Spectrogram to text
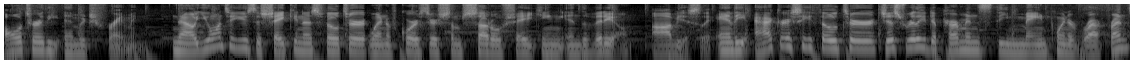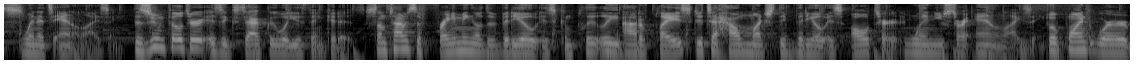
alter the image framing. Now you want to use the shakiness filter when of course there's some subtle shaking in the video obviously. And the accuracy filter just really determines the main point of reference when it's analyzing. The zoom filter is exactly what you think it is. Sometimes the framing of the video is completely out of place due to how much the video is altered when you start analyzing to a point where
